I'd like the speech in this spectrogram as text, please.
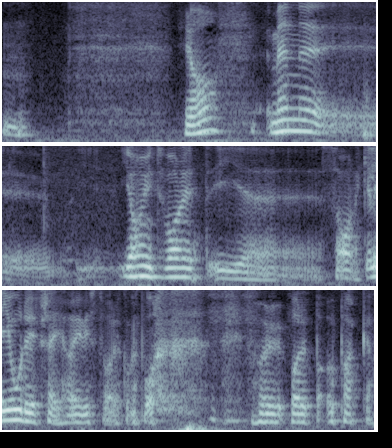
Mm. Ja, men eh, jag har ju inte varit i eh, Sarek. Eller jo, det i och för sig har jag ju visst varit, kommit på. jag har ju varit uppe och packa.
